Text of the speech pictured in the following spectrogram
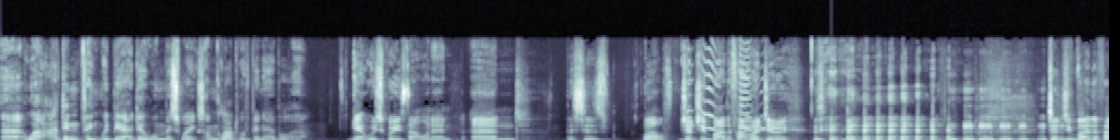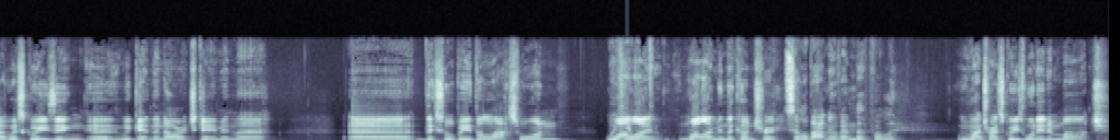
Uh, well, I didn't think we'd be able to do one this week, so I'm glad we've been able to. Yeah, we squeezed that one in, and this is well, judging by the fact we're doing, judging by the fact we're squeezing, uh, we're getting the Norwich game in there. Uh, this will be the last one With while I while I'm in the country. Till about November, probably. We might try and squeeze one in in March.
